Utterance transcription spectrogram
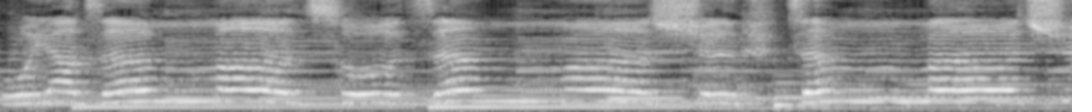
我要怎么做，怎么选，怎么去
